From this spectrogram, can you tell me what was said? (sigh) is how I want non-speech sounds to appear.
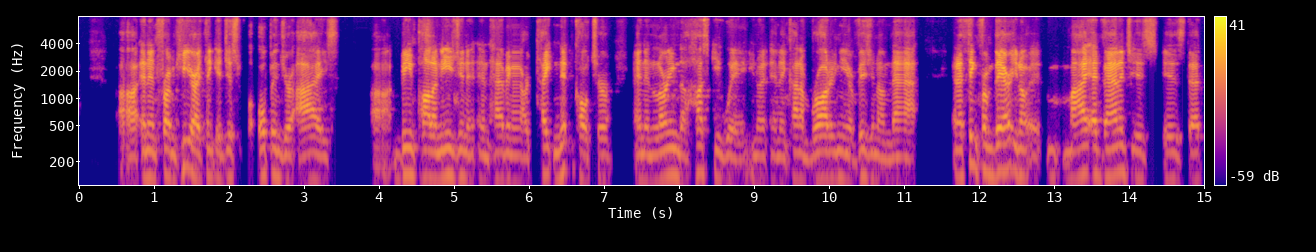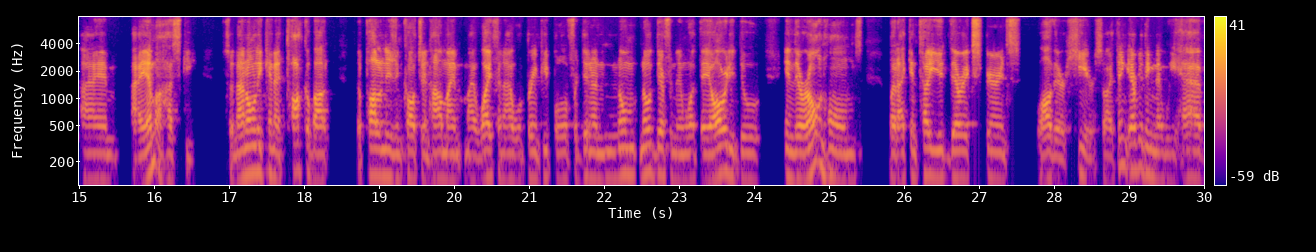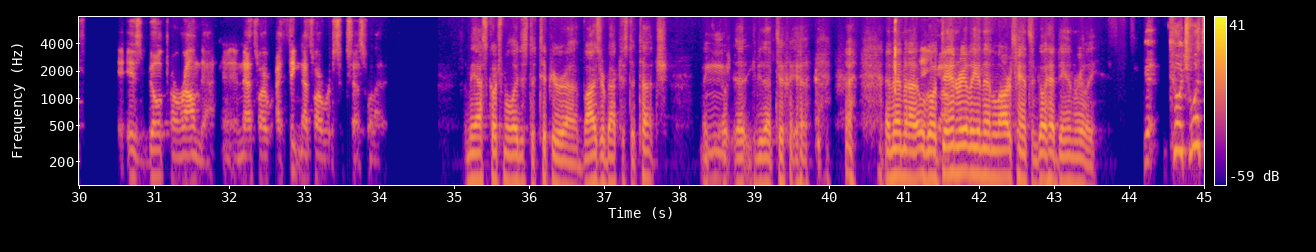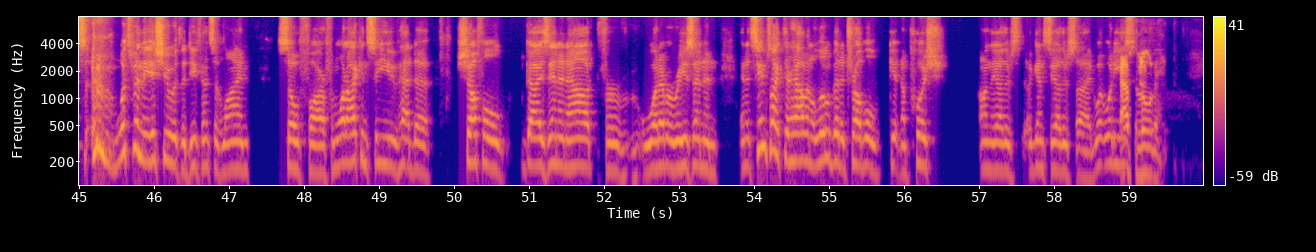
Uh, and then from here, I think it just opens your eyes uh, being Polynesian and, having our tight knit culture, and then learning the Husky way, you know, and then kind of broadening your vision on that. And I think from there, you know, my advantage is is that I am I am a Husky. So not only can I talk about the Polynesian culture and how my, my wife and I will bring people over for dinner, no no different than what they already do in their own homes, but I can tell you their experience while they're here. So I think everything that we have is built around that, and that's why I think that's why we're successful at it. Let me ask Coach Malloy just to tip your uh, visor back just a touch. Mm. Uh, you can do that too. (laughs) Yeah. and then uh, we'll go with Dan Raley and then Lars Hansen. Go ahead, Dan Raley. Yeah, Coach, what's (clears throat) what's been the issue with the defensive line so far? From what I can see, you've had to shuffle guys in and out for whatever reason, and and it seems like they're having a little bit of trouble getting a push on the others against the other side. What what do you absolutely? Say?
